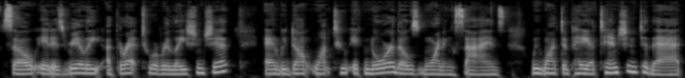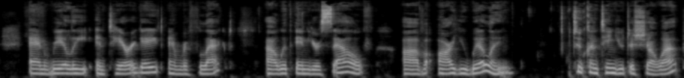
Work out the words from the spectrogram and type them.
So it is really a threat to a relationship. And we don't want to ignore those warning signs. We want to pay attention to that and really interrogate and reflect uh, within yourself of are you willing to continue to show up?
